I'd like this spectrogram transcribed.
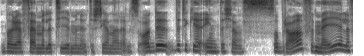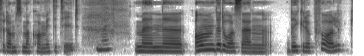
börja fem eller tio minuter senare eller så. Det, det tycker jag inte känns så bra för mig eller för de som har kommit i tid. Nej. Men eh, om det då sen dyker upp folk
